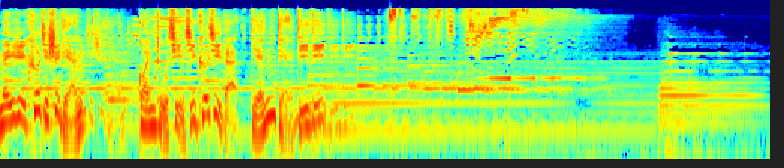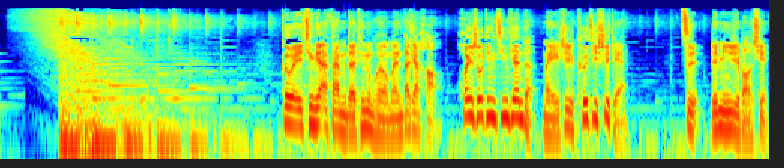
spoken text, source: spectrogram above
每日科技试点，关注信息科技的点点滴滴。各位经典 FM 的听众朋友们，大家好，欢迎收听今天的每日科技试点。自人民日报讯，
